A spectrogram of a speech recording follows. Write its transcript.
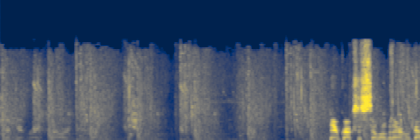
should get right tower here. Damn, Grux is still over there? Okay.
